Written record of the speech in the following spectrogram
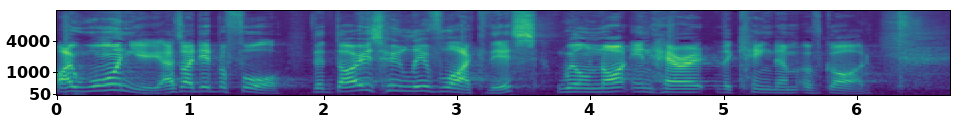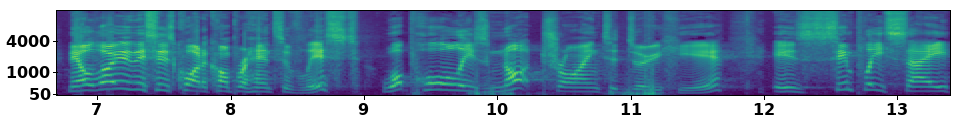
I warn you, as I did before, that those who live like this will not inherit the kingdom of God. Now, although this is quite a comprehensive list, what Paul is not trying to do here is simply say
